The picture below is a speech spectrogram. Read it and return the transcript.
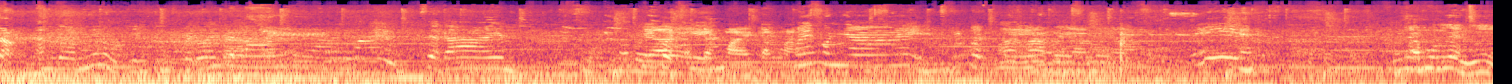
จากอันเดิมที่หนูกินไปด้วยก็ได้เสียดายพี่กดทิ้งไม่คุณยายพี่กดทิ้งนี่ไม่ใช่พูดเล่นนี่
